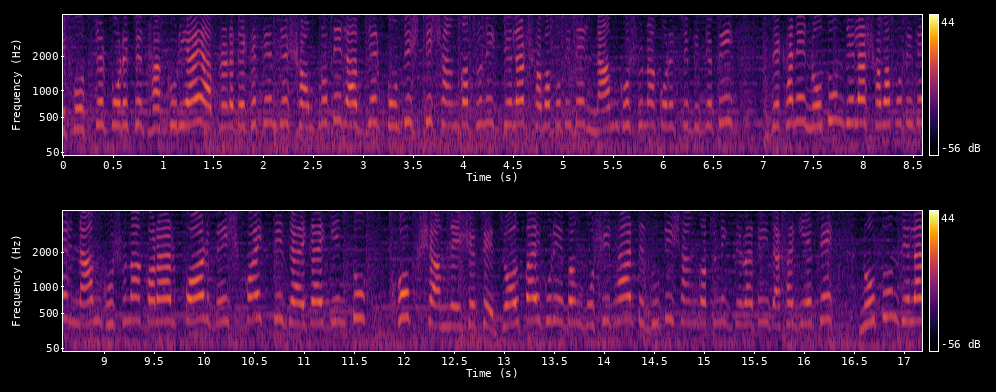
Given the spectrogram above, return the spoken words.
এই পোস্টার পড়েছে ঠাকুরিয়ায়। আপনারা দেখেছেন যে সম্প্রতি রাজ্যের পঁচিশটি সাংগঠনিক জেলার সভাপতিদের নাম ঘোষণা করেছে বিজেপি, যেখানে নতুন জেলা সভাপতিদের নাম ঘোষণা করার পর বেশ কয়েকটি জায়গায় কিন্তু ক্ষোভ সামনে এসেছে। জলপাইগুড়ি এবং বসিরহাট দুটি সাংগঠনিক জেলাতেই দেখা গিয়েছে, নতুন জেলা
